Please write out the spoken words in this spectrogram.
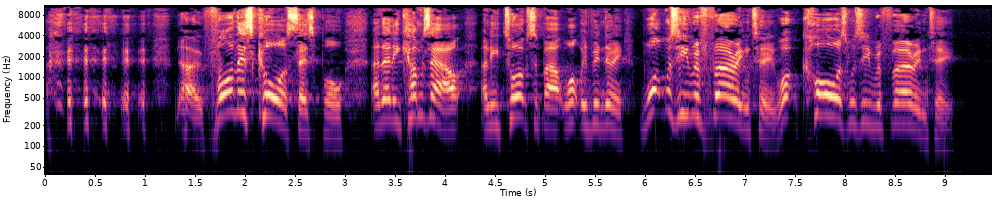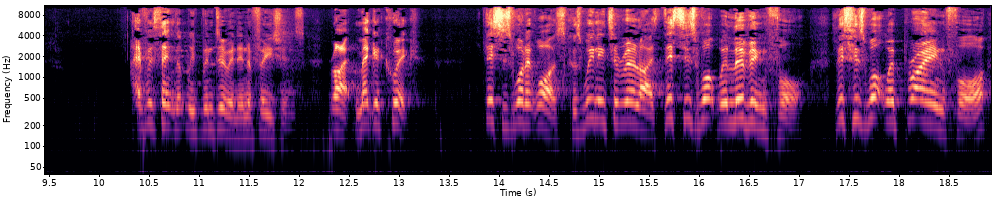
no, for this cause, says Paul. And then he comes out and he talks about what we've been doing. What was he referring to? What cause was he referring to? Everything that we've been doing in Ephesians. Right, mega quick. This is what it was, because we need to realize this is what we're living for. This is what we're praying for.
